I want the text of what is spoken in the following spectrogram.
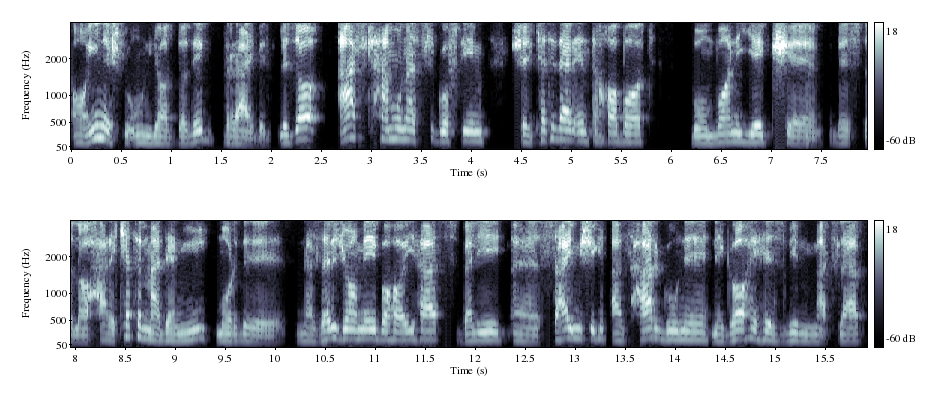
آینش به اون یاد داده رأی بده. لذا اصل همون است که گفتیم شرکت در انتخابات به عنوان یک به اصطلاح حرکت مدنی مورد نظر جامعه باهایی هست ولی سعی میشه که از هر گونه نگاه حزبی مطلب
